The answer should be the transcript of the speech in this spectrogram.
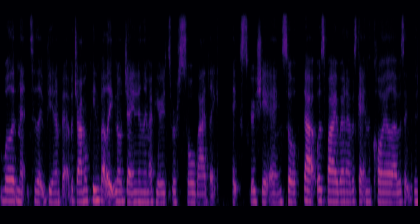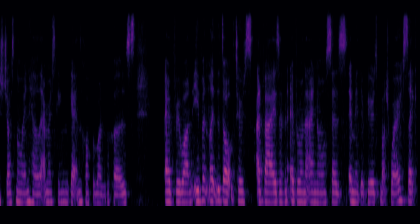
will admit to like being a bit of a drama queen but like no genuinely my periods were so bad like excruciating. So that was why when I was getting the coil I was like there's just no way in hell that I'm risking getting the copper one because everyone even like the doctors advise and everyone that I know says it made their periods much worse. Like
